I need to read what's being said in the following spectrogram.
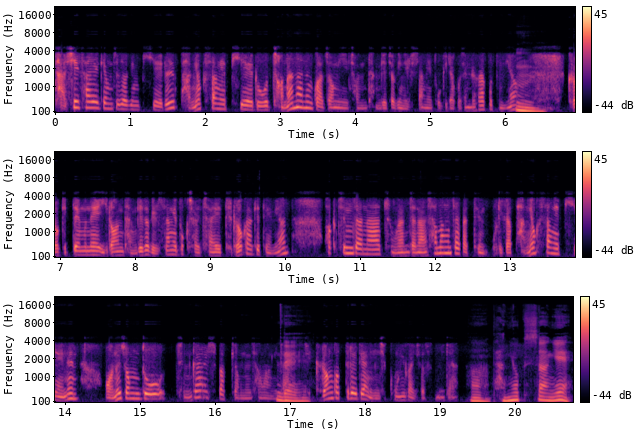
다시 사회 경제적인 피해를 방역상의 피해로 전환하는 과정이 전 단계적인 일상 회복이라고 생각하거든요. 음. 그렇기 때문에 이런 단계적 일상 회복 절차에 들어가게 되면 확진자나 중환자나 사망자 같은 우리가 방역상의 피해는 어느 정도 증가할 수밖에 없는 상황이다. 네. 그런 것들에 대한 인식 공유가 있었습니다. 아, 방역상의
